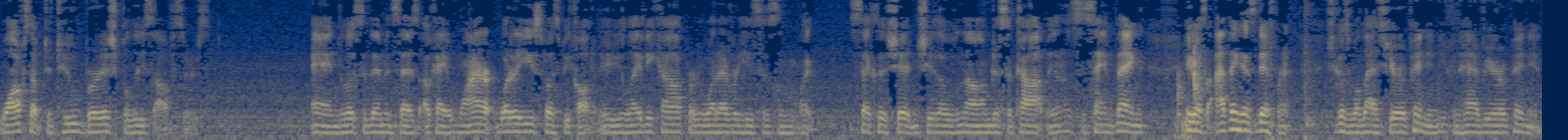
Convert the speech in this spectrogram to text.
walks up to two British police officers, and looks at them and says, "Okay, why? Are, what are you supposed to be called? Are you lady cop or whatever?" He says some like sexist shit, and she goes, "No, I'm just a cop." You know, it's the same thing. He goes, "I think it's different." She goes, "Well, that's your opinion. You can have your opinion."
